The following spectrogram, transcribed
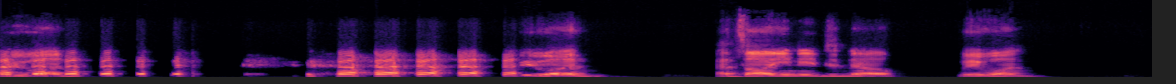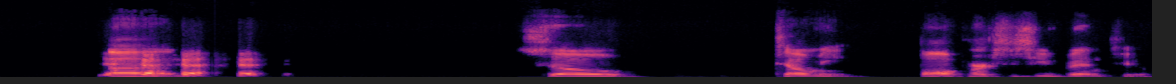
we won. we won. That's all you need to know. We won. Um, so, tell me, ballparks that you've been to.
